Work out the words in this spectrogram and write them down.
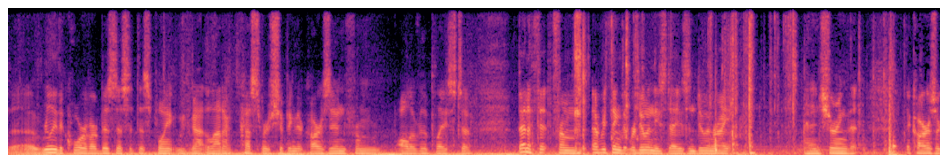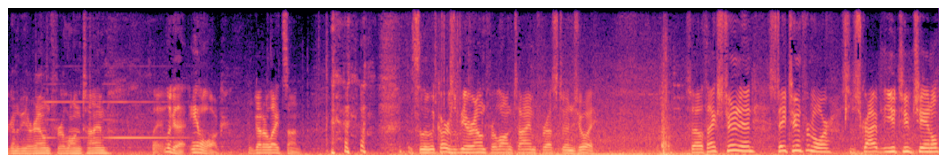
uh, really the core of our business at this point. We've got a lot of customers shipping their cars in from all over the place to benefit from everything that we're doing these days and doing right and ensuring that the cars are going to be around for a long time. Look at that, analog. We've got our lights on. so the cars will be around for a long time for us to enjoy. So thanks for tuning in. Stay tuned for more. Subscribe to the YouTube channel.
